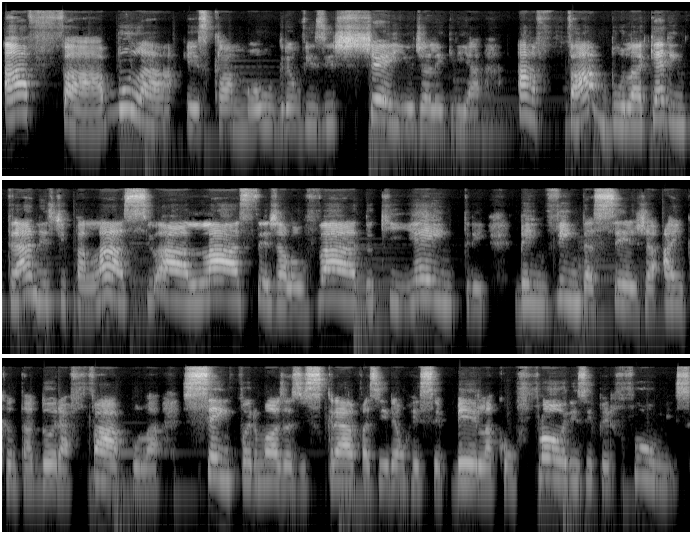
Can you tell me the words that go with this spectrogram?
A fábula! exclamou o grão-vizir cheio de alegria. A fábula quer entrar neste palácio? Alá seja louvado que entre! Bem-vinda seja a encantadora fábula. Cem formosas escravas irão recebê-la com flores e perfumes.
